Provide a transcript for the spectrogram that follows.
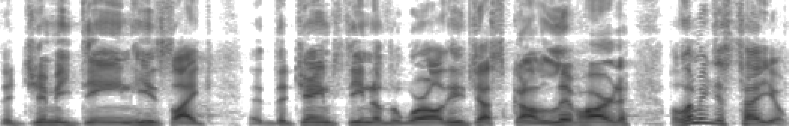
the Jimmy Dean. He's like the James Dean of the world. He's just going to live hard. But let me just tell you,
